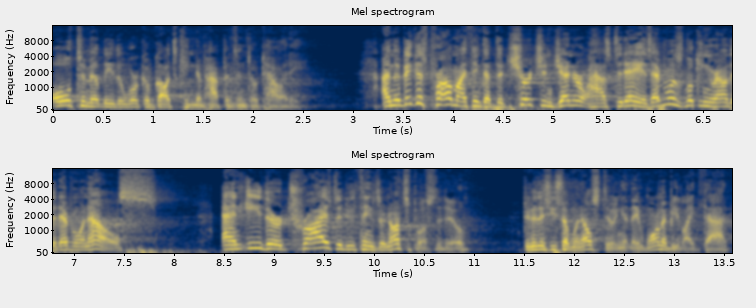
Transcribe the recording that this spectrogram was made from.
ultimately the work of God's kingdom happens in totality. And the biggest problem I think that the church in general has today is everyone's looking around at everyone else and either tries to do things they're not supposed to do because they see someone else doing it and they want to be like that,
